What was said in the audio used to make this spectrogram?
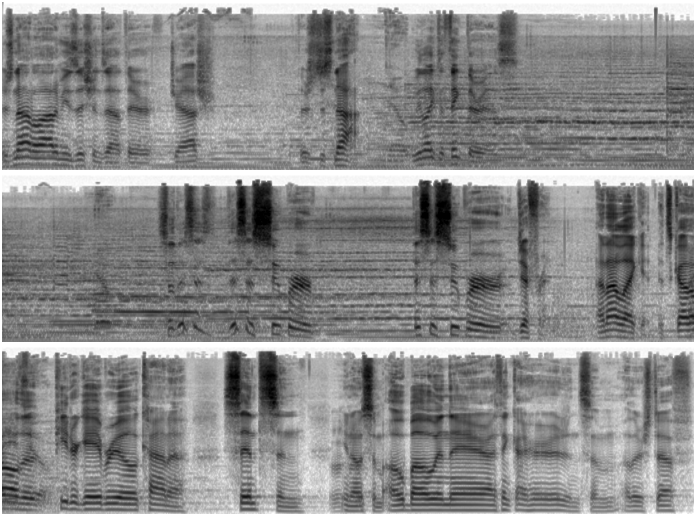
there's not a lot of musicians out there, Josh. There's just not. No. We like to think there is. No. So this is this is super this is super different. And I like it. It's got I all the too. Peter Gabriel kind of synths and you know mm-hmm. some oboe in there, I think I heard and some other stuff.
